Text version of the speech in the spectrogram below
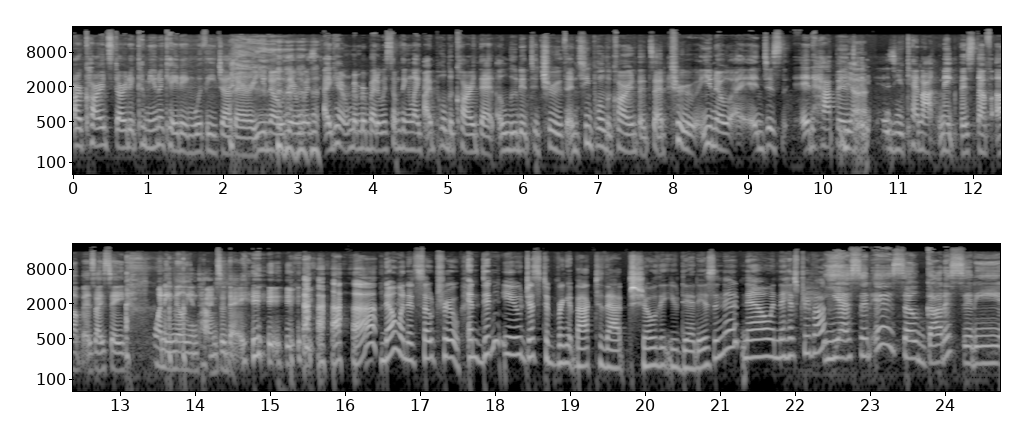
our cards started communicating with each other. You know, there was, I can't remember, but it was something like I pulled a card that alluded to truth and she pulled a card that said true. You know, it just, it happens. Yeah. It is. You cannot make this stuff up, as I say 20 million times a day. no, and it's so true. And didn't you, just to bring it back to that show that you did, isn't it now in the history books? Yes, it is. So, Goddess City,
